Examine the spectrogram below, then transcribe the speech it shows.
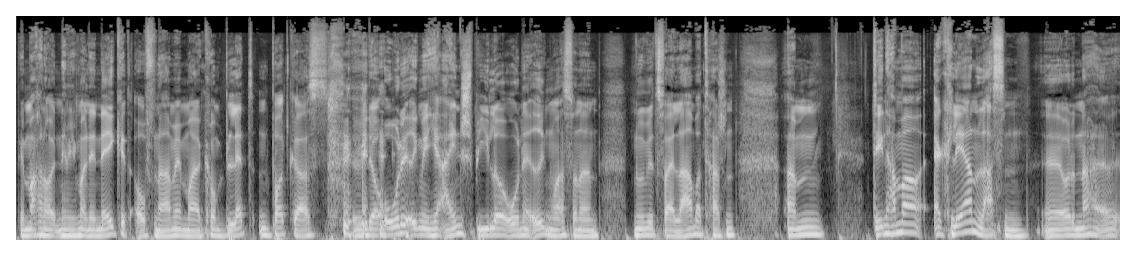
Wir machen heute nämlich mal eine Naked-Aufnahme, mal komplett einen Podcast, wieder ohne irgendwelche Einspieler, ohne irgendwas, sondern nur mit zwei Labertaschen. Ähm, Den haben wir erklären lassen äh, oder, nach, äh,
